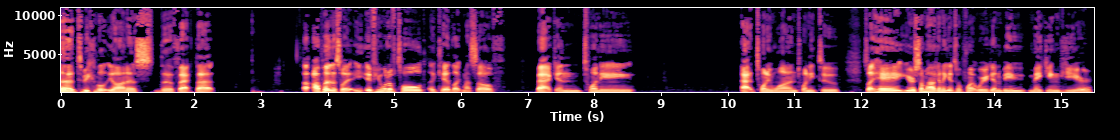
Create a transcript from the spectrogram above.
Uh, to be completely honest, the fact that I'll put it this way: if you would have told a kid like myself back in twenty at 21, 22, it's like, hey, you're somehow going to get to a point where you're going to be making gear,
